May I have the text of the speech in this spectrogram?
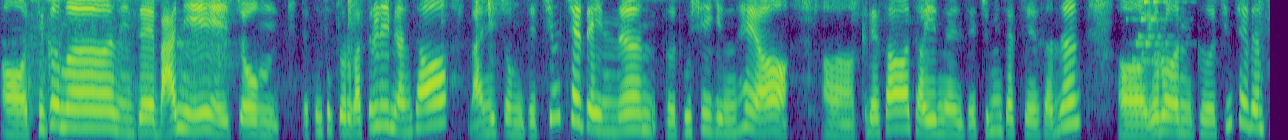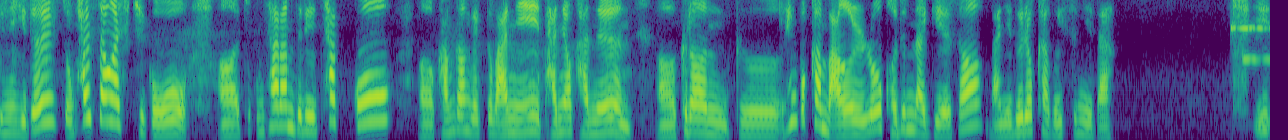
어 지금은 이제 많이 좀 이제 고속도로가 뚫리면서 많이 좀 이제 침체돼 있는 그 도시이기는 해요. 어 그래서 저희는 이제 주민자치에서는 어 요런 그 침체된 분위기를 좀 활성화시키고 어 조금 사람들이 찾고 어, 관광객도 많이 다녀가는 어, 그런 그 행복한 마을로 거듭나기 위해서 많이 노력하고 있습니다. 이,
